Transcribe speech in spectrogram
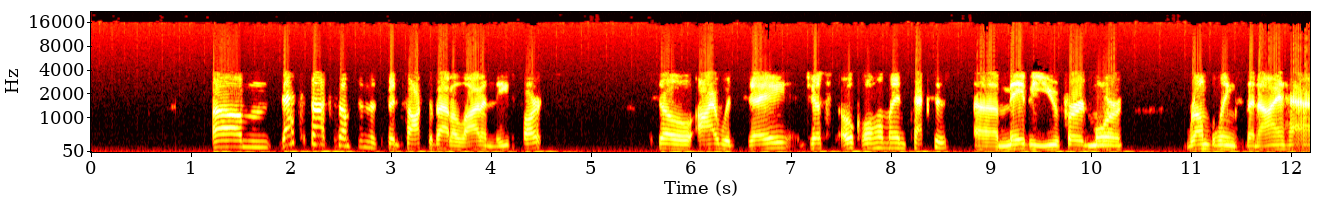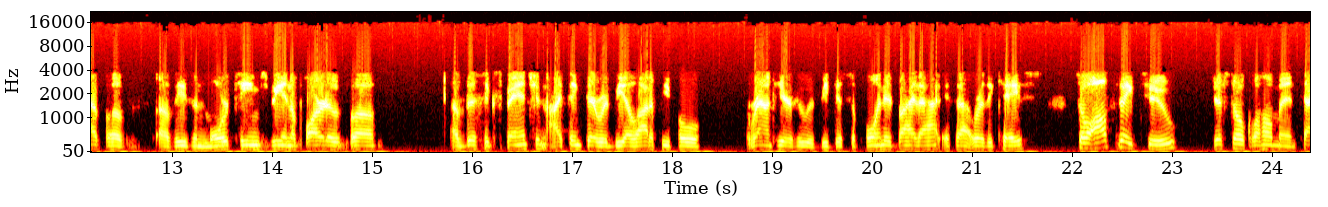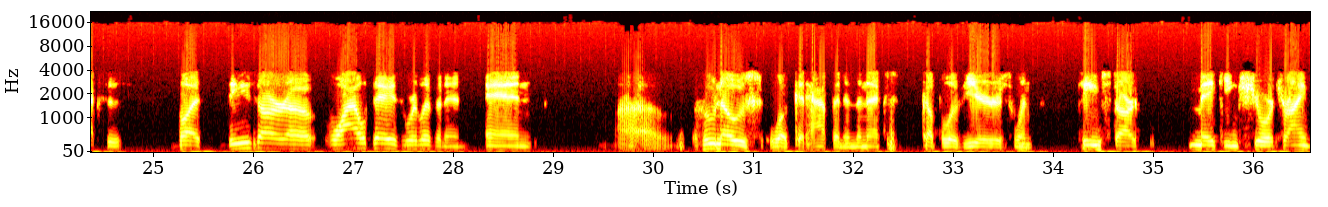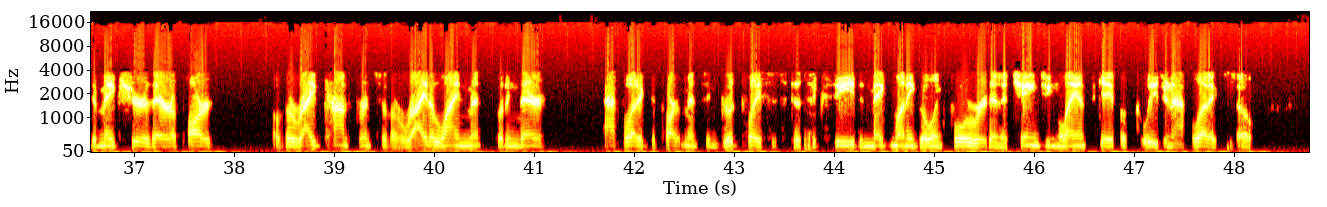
Um, that's not something that's been talked about a lot in these parts. So I would say just Oklahoma and Texas. Uh, maybe you've heard more rumblings than I have of, of even more teams being a part of uh, of this expansion. I think there would be a lot of people around here who would be disappointed by that if that were the case. So I'll say two, just Oklahoma and Texas. But these are uh, wild days we're living in, and uh, who knows what could happen in the next couple of years when teams start making sure, trying to make sure they're a part of the right conference or the right alignment, putting their athletic departments in good places to succeed and make money going forward in a changing landscape of collegiate athletics. So,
